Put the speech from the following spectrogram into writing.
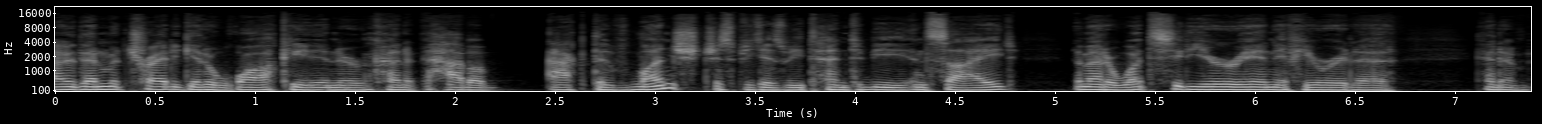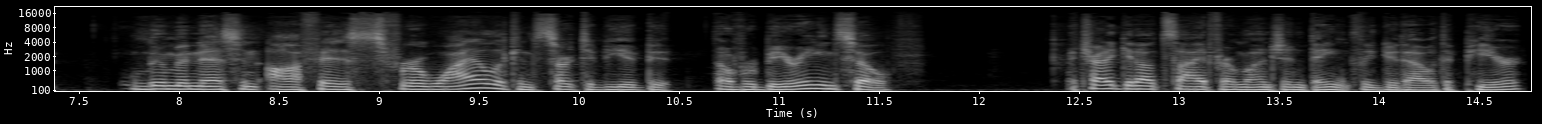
I then would try to get a walk in or kind of have a active lunch just because we tend to be inside no matter what city you're in. If you're in a kind of luminescent office for a while, it can start to be a bit overbearing. And so I try to get outside for lunch and thankfully do that with a peer.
